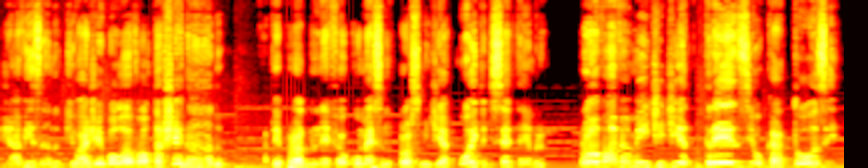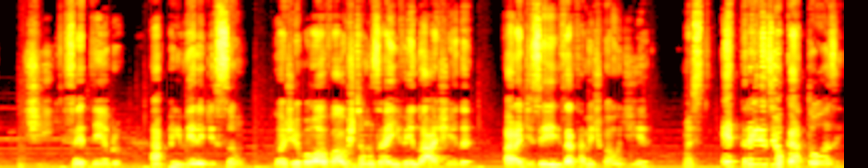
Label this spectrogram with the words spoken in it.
já avisando que o AG Boloval está chegando. A temporada da NFL começa no próximo dia 8 de setembro. Provavelmente dia 13 ou 14 de setembro, a primeira edição do AG Boloval. Estamos aí vendo a agenda para dizer exatamente qual é o dia. Mas é 13 ou 14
